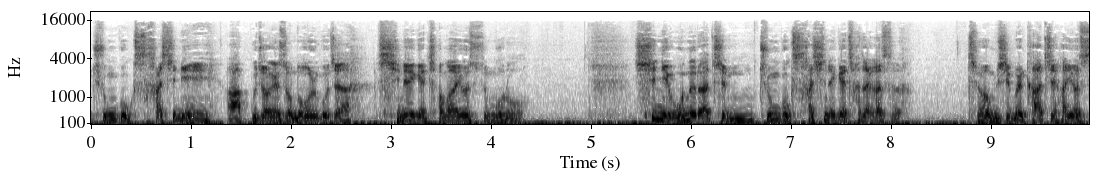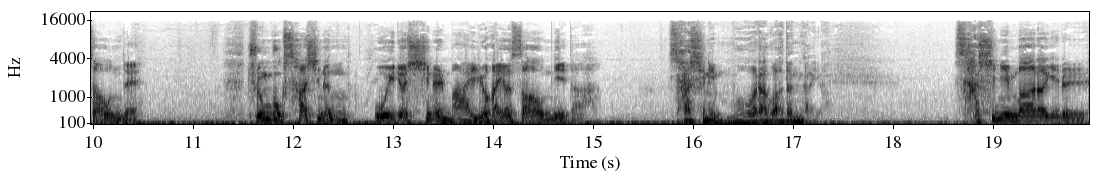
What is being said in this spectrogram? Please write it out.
중국 사신이 압구정에서 놀고자 신에게 청하였으므로 신이 오늘 아침 중국 사신에게 찾아가서 점심을 같이 하여 싸운데 중국 사신은 오히려 신을 만류하여 싸웁니다. 사신이 뭐라고 하던가요? 사신이 말하기를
